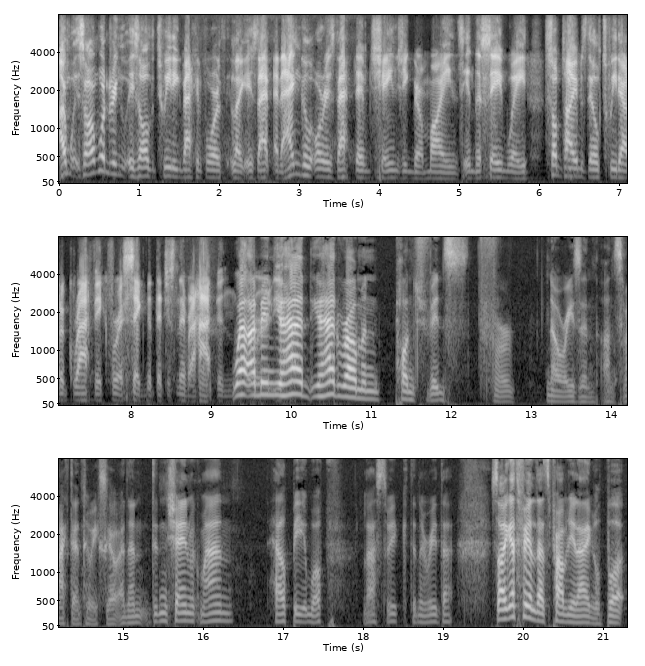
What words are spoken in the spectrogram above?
I'm so I'm wondering is all the tweeting back and forth like is that an angle or is that them changing their minds in the same way sometimes they'll tweet out a graphic for a segment that just never happened. Well, I or- mean, you had you had Roman punch Vince for no reason on SmackDown two weeks ago, and then didn't Shane McMahon help beat him up last week? Didn't I read that? So I get the feeling that's probably an angle, but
